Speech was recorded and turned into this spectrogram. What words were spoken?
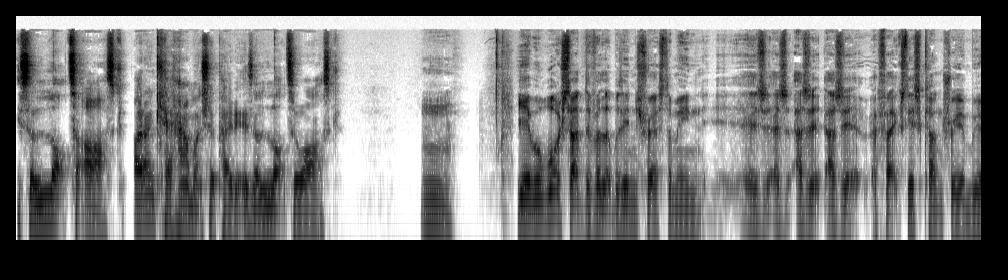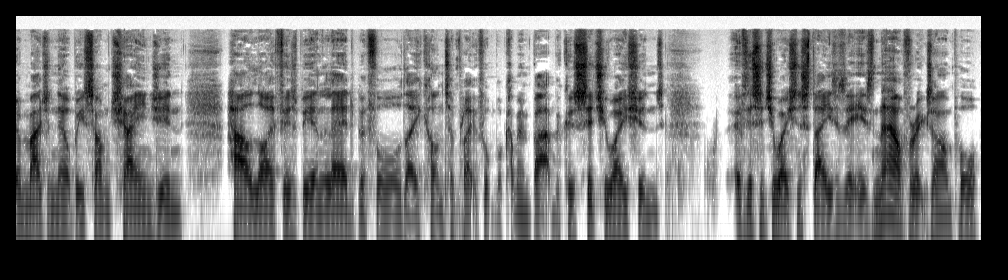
it's a lot to ask. I don't care how much they're paid; it is a lot to ask. Mm. Yeah, we'll watch that develop with interest. I mean, as, as, as it as it affects this country, and we imagine there'll be some change in how life is being led before they contemplate football coming back. Because situations, if the situation stays as it is now, for example,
